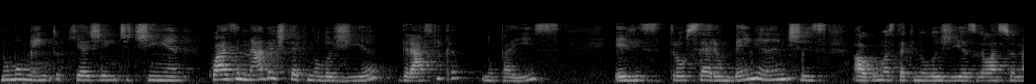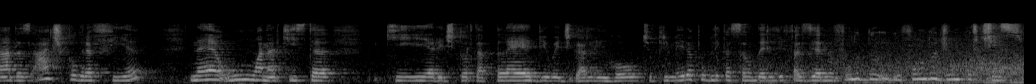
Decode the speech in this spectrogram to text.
no momento que a gente tinha quase nada de tecnologia gráfica no país, eles trouxeram bem antes algumas tecnologias relacionadas à tipografia, né? Um anarquista que era editor da Plebe, o Edgar Lenholt, a primeira publicação dele ele fazia no fundo, do, no fundo de um cortiço.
